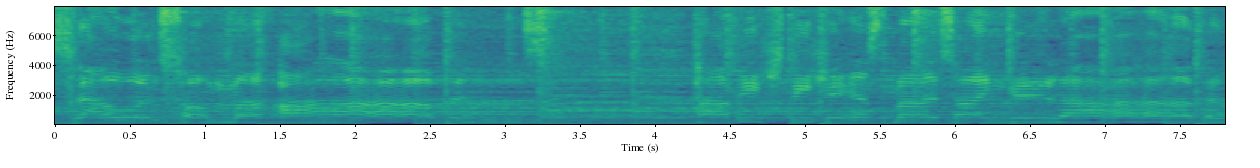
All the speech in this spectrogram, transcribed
Eines lauen Sommerabends hab ich dich erstmals eingeladen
